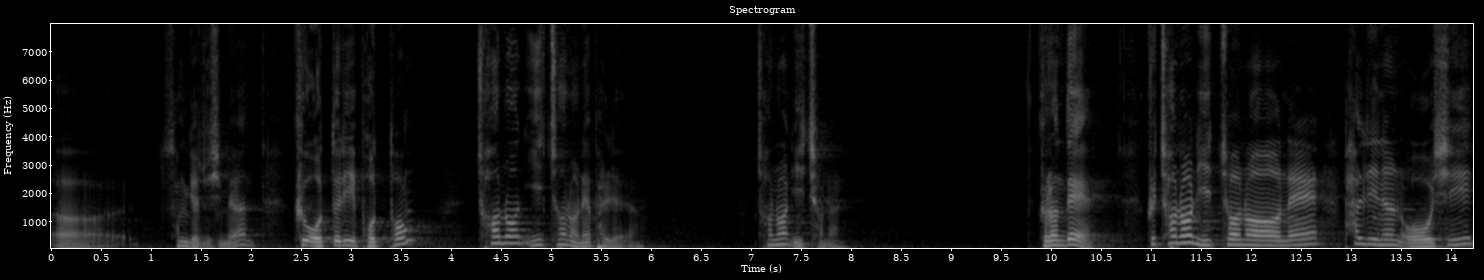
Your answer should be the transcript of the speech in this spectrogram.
어, 섬겨주시면 그 옷들이 보통 천 원, 이천 원에 팔려요. 천 원, 이천 원. 그런데 그 천 원, 이천 원에 팔리는 옷이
